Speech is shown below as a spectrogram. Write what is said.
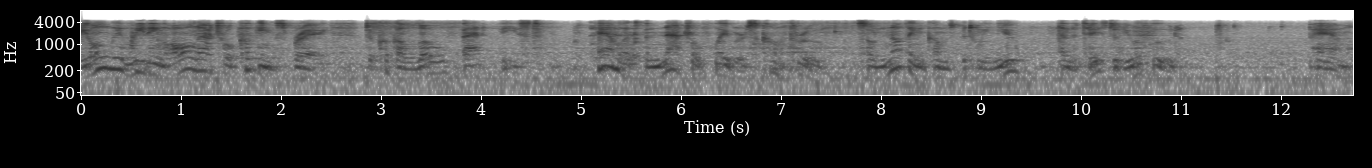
the only leading all-natural cooking spray, to cook a low-fat feast. Pam lets the natural flavors come through, so nothing comes between you and the taste of your food. Pam.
